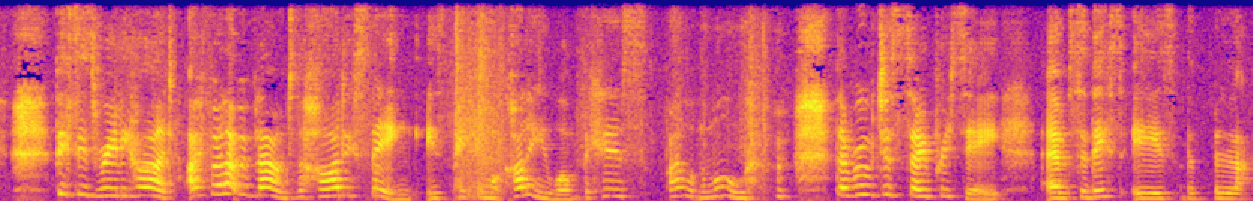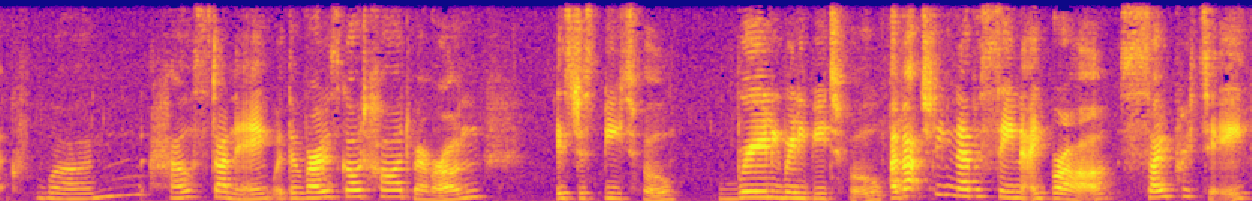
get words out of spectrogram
this is really hard. I feel like with lounge, the hardest thing is picking what colour you want because I want them all. They're all just so pretty. Um, so this is the black one. How stunning with the rose gold hardware on. It's just beautiful. Really, really beautiful. I've actually never seen a bra so pretty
